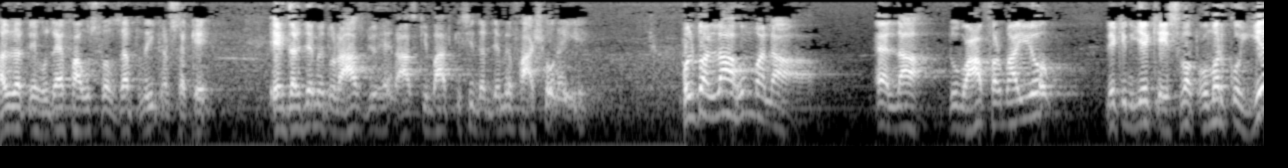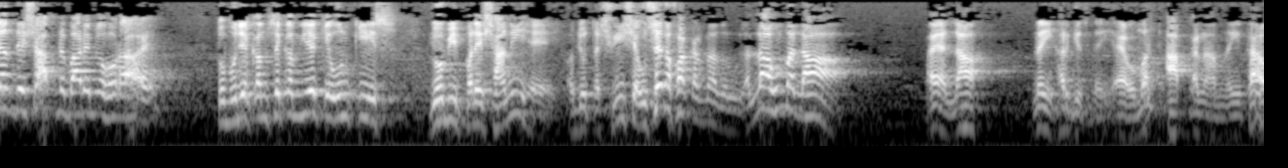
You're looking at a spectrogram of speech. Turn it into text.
حضرت حذیفہ اس وقت ضبط نہیں کر سکے۔ ایک درجے میں تو راز جو ہے، راز کی بات کسی درجے میں فاش ہو رہی ہے۔ بول تو اللہ اے اللہ، تو معاف فرمائیو، لیکن یہ کہ اس وقت عمر کو یہ اندیشہ اپنے بارے میں ہو رہا ہے۔ تو مجھے کم سے کم یہ کہ ان کی اس جو بھی پریشانی ہے اور جو تشویش ہے، اسے رفع کرنا ضروری۔ اللہ اللہ اے اللہ، نہیں، ہرگز نہیں۔ اے عمر، آپ کا نام نہیں تھا۔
